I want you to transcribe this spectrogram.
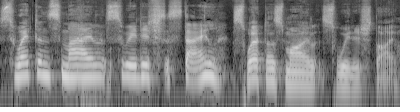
Sweat and smile, Swedish style. sweat and smile, Swedish style.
